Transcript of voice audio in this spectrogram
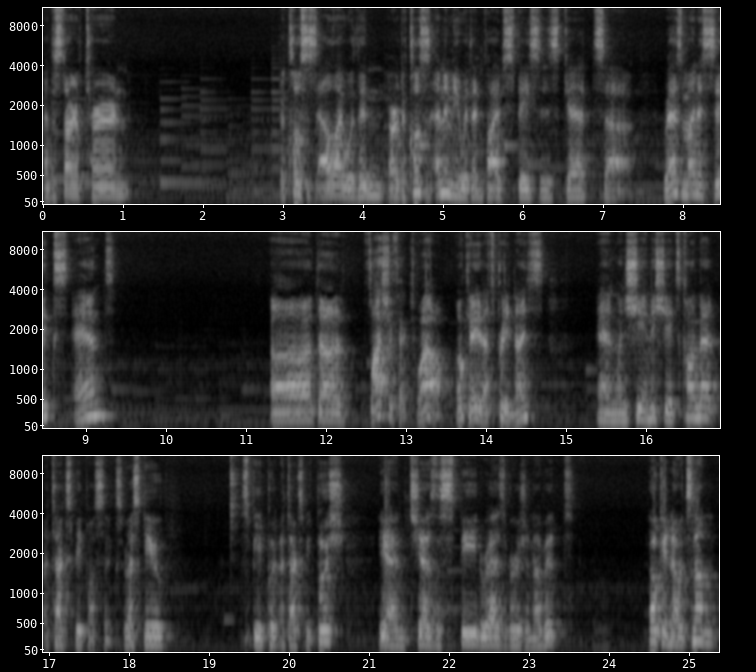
at the start of turn, the closest ally within, or the closest enemy within five spaces gets uh, res minus six and uh, the flash effect. Wow. Okay, that's pretty nice. And when she initiates combat, attack speed plus six. Rescue, speed put, attack speed push. Yeah, and she has the speed res version of it. Okay, no, it's not.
